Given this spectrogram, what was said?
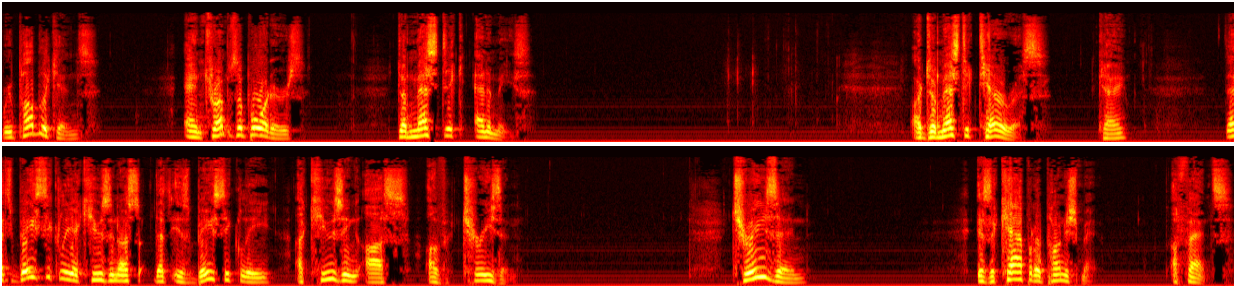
Republicans and Trump supporters domestic enemies are domestic terrorists. Okay? That's basically accusing us, that is basically accusing us of treason. Treason is a capital punishment offense.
